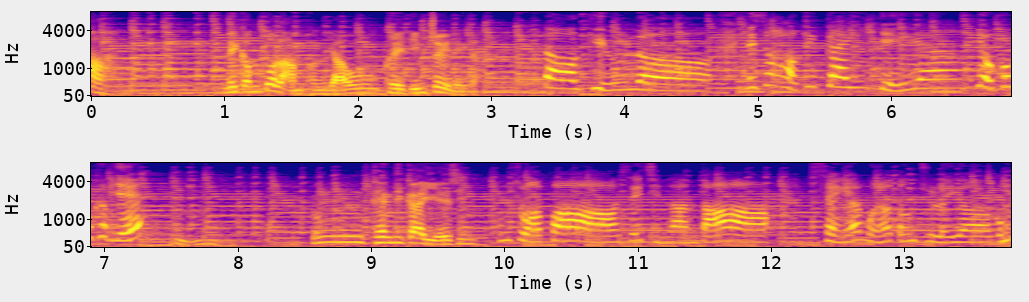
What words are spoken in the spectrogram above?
啊！你咁多男朋友，佢哋點追你㗎？多橋咯！你想學啲雞嘢啊？一路高級嘢？咁聽啲雞嘢先。咁送下花啊，死纏爛打啊，成日喺門口等住你啊，咁咯。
